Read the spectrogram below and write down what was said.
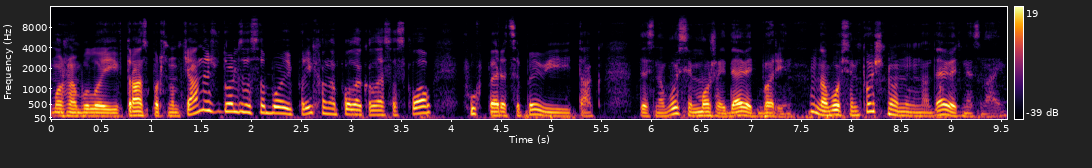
можна було і в транспортному тянеш вдоль за собою, приїхав на поле колеса склав, фух, перецепив і так. Десь на 8, може і 9 барін. Ну, на 8 точно, ну на 9 не знаю.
